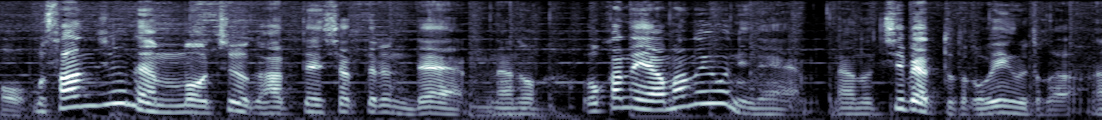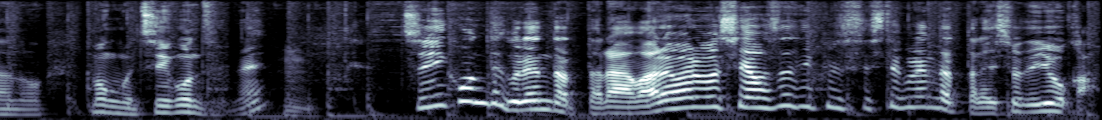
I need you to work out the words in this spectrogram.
もう30年も中国発展しちゃってるんで、うん。あのお金山のようにねあのチベットとかウイグルとかあのモンゴルにつぎ込んでてねうんつぎ込んでくれんだったら我々を幸せにしてくれんだったら一緒でいようか。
